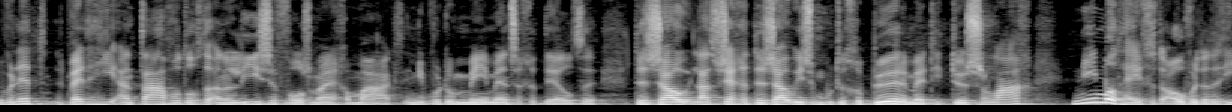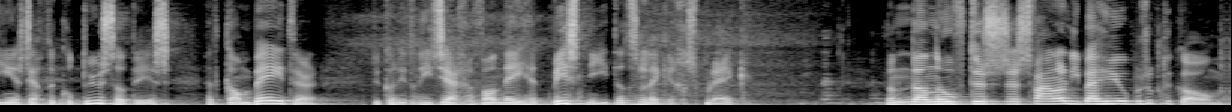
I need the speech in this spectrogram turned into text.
Er wordt net, er werd hier aan tafel toch de analyse volgens mij gemaakt. En die wordt door meer mensen gedeeld. Er zou, laten we zeggen, er zou iets moeten gebeuren met die tussenlaag. Niemand heeft het over dat het hier een slechte cultuurstad is. Het kan beter. Dan kan hij toch niet zeggen van, nee, het mist niet. Dat is een lekker gesprek. Dan, dan hoeft dus eh, Zwaan ook niet bij u op bezoek te komen.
